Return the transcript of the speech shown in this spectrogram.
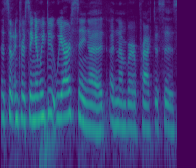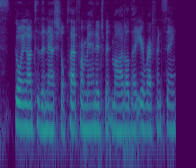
That's so interesting. And we do we are seeing a, a number of practices going onto the national platform management model that you're referencing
